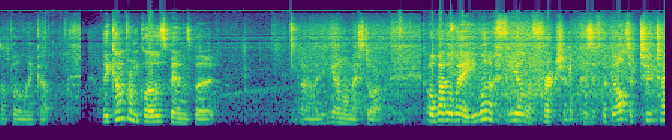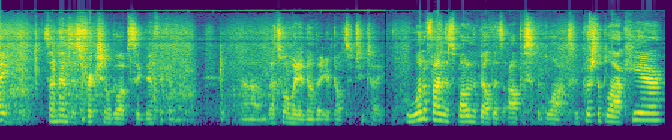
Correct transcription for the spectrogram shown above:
I'll put a link up. They come from clothespins, but uh, you can get them on my store. Oh, by the way, you want to feel the friction, because if the belts are too tight, sometimes this friction will go up significantly. Um, that's one way to know that your belts are too tight. We want to find the spot on the belt that's opposite the block. So we push the block here,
